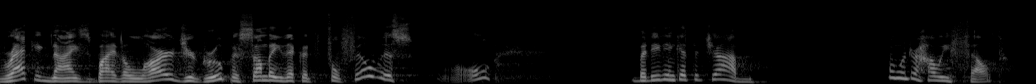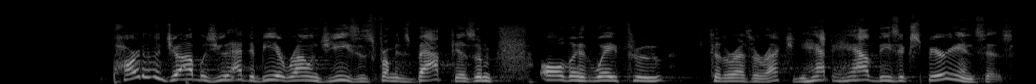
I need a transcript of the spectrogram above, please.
recognized by the larger group as somebody that could fulfill this role, but he didn't get the job. I wonder how he felt. Part of the job was you had to be around Jesus from his baptism all the way through to the resurrection. You had to have these experiences.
